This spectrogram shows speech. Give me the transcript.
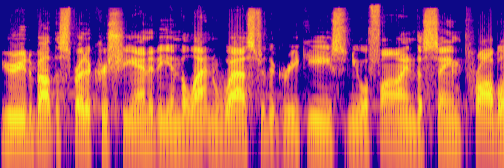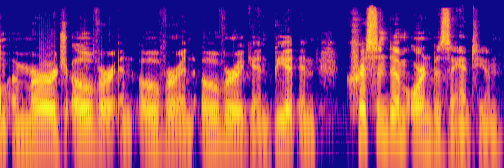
You read about the spread of Christianity in the Latin West or the Greek East, and you will find the same problem emerge over and over and over again, be it in Christendom or in Byzantium.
